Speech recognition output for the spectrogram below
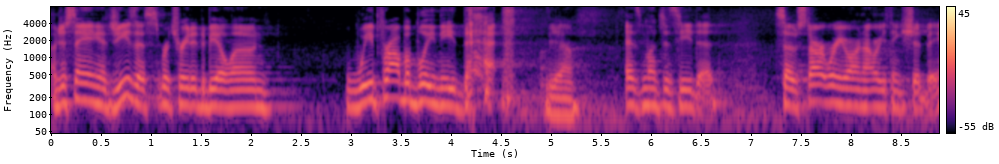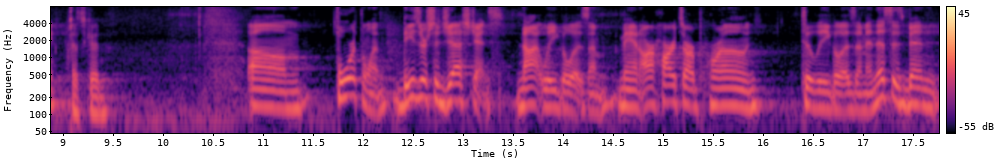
I'm just saying, if Jesus retreated to be alone, we probably need that. Yeah. As much as he did. So start where you are, not where you think you should be. That's good. Um, fourth one these are suggestions, not legalism. Man, our hearts are prone to legalism. And this has been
